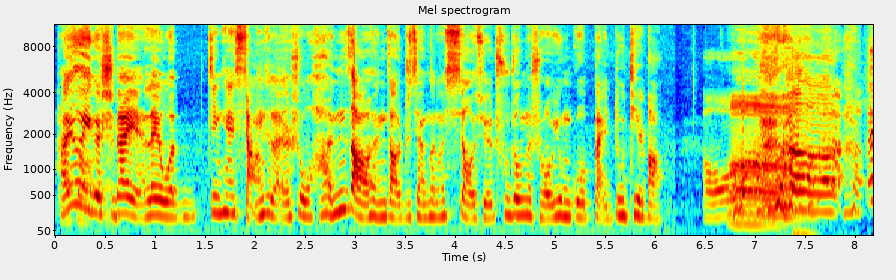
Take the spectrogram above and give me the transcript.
还有一个时代眼泪，我今天想起来的是，我很早很早之前，可能小学、初中的时候用过百度贴吧。哦，哎，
